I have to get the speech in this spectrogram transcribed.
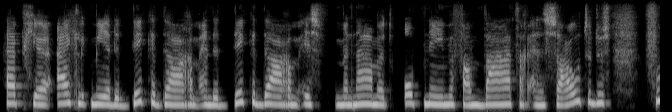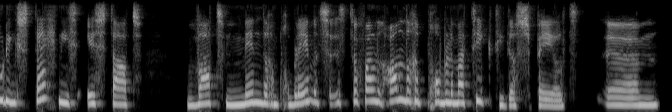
heb je eigenlijk meer de dikke darm. En de dikke darm is met name het opnemen van water en zouten. Dus voedingstechnisch is dat wat minder een probleem. Het is toch wel een andere problematiek die er speelt. Um,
